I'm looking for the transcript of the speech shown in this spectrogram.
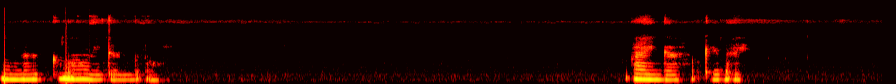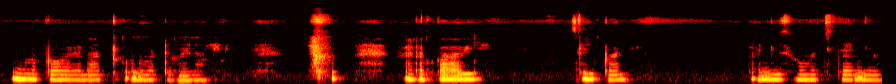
உங்களுக்குமா வீட்டு அன்புடும் பாய்ங்க ஓகே பாய் உங்களை போகிற டாக்டர் ஒன்று மட்டும் வேணாம். அடப்பாவி ஸ்லீப் பண்ணி. Thank you so much. Thank you.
